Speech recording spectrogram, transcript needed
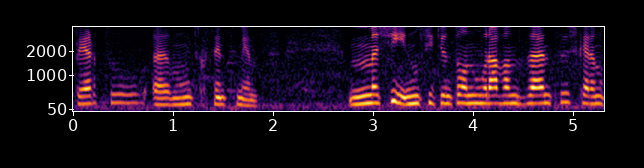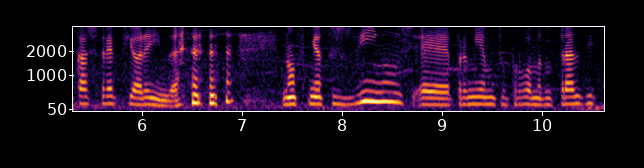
perto, uh, muito recentemente. Mas sim, no sítio então onde morávamos antes, que era no Castro, é pior ainda. não se conhece os vizinhos, é, para mim é muito o problema do trânsito,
